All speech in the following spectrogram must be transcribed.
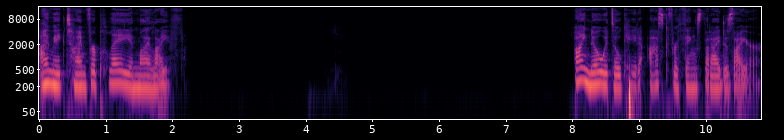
I make time for play in my life. I know it's okay to ask for things that I desire.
